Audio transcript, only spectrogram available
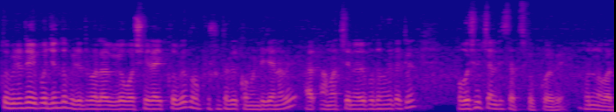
তো ভিডিওটা এই পর্যন্ত। ভিডিওটি ভালো লাগলে অবশ্যই লাইক করবে। কোনো প্রশ্ন থাকলে কমেন্টে জানাবে। আর আমার চ্যানেলে প্রথমে থাকলে অবশ্যই চ্যানেলটি সাবস্ক্রাইব করবে। ধন্যবাদ।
